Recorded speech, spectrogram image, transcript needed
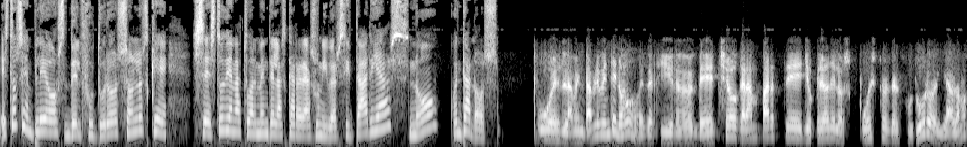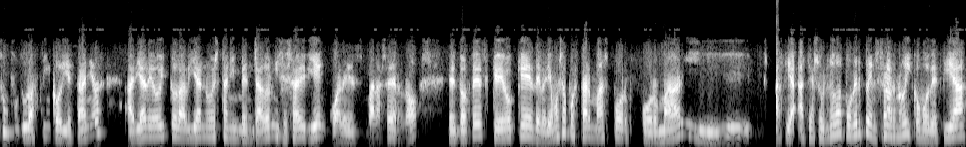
Estos empleos del futuro son los que se estudian actualmente en las carreras universitarias, ¿no? Cuéntanos. Pues lamentablemente no, es decir, de hecho, gran parte, yo creo, de los puestos del futuro, y hablamos un futuro a 5 o 10 años, a día de hoy todavía no están inventados ni se sabe bien cuáles van a ser, ¿no? Entonces, creo que deberíamos apostar más por formar y hacia, hacia sobre todo a poder pensar, ¿no? Y como decía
